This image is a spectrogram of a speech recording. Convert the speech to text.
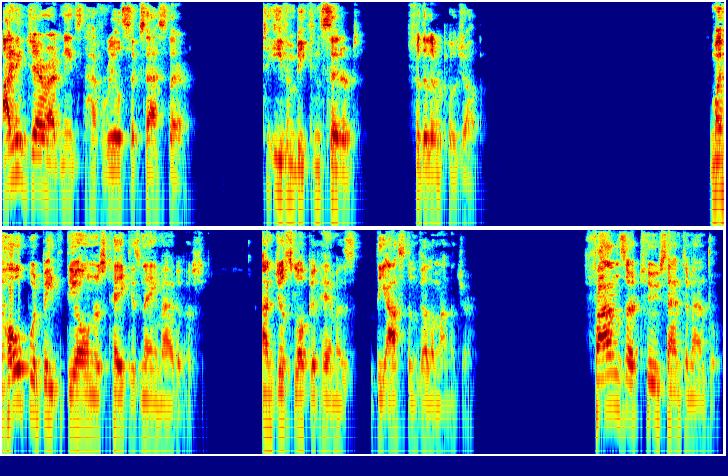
I think Gerrard needs to have real success there to even be considered for the Liverpool job. My hope would be that the owners take his name out of it and just look at him as the Aston Villa manager. Fans are too sentimental.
